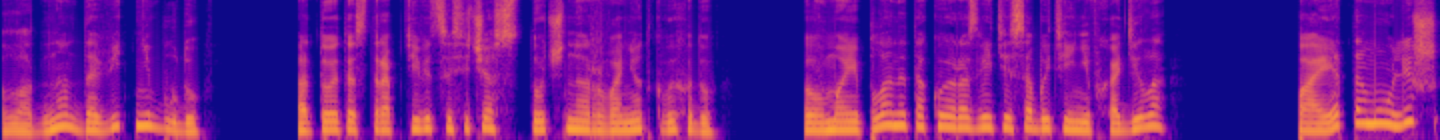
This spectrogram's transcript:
«Ладно, давить не буду, а то эта строптивица сейчас точно рванет к выходу. В мои планы такое развитие событий не входило, поэтому лишь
